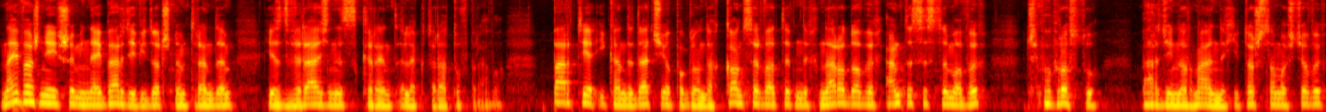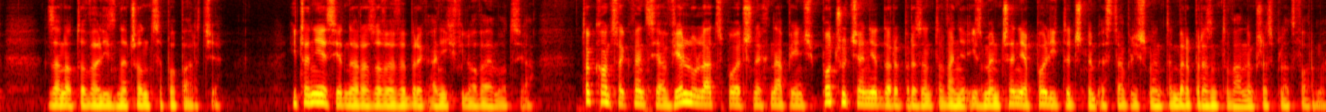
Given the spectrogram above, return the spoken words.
Najważniejszym i najbardziej widocznym trendem jest wyraźny skręt elektoratu w prawo. Partie i kandydaci o poglądach konserwatywnych, narodowych, antysystemowych, czy po prostu bardziej normalnych i tożsamościowych zanotowali znaczące poparcie. I to nie jest jednorazowy wybryk ani chwilowa emocja. To konsekwencja wielu lat społecznych napięć, poczucia niedoreprezentowania i zmęczenia politycznym establishmentem reprezentowanym przez Platformę.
